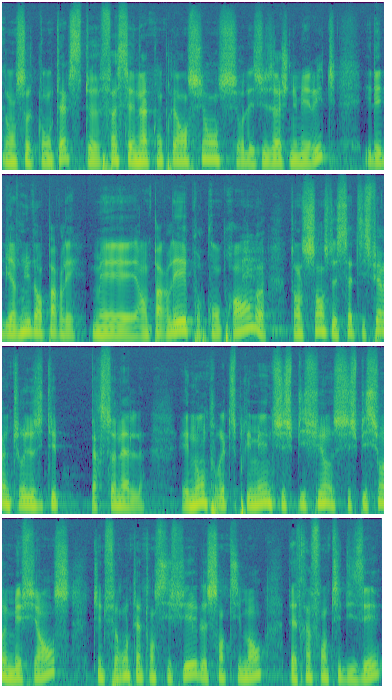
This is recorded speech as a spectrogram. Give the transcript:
Dans ce contexte, face à une incompréhension sur les usages numériques, il est bienvenu d'en parler. Mais en parler pour comprendre, dans le sens de satisfaire une curiosité personnel, et non pour exprimer une suspicion, suspicion et méfiance qui ne feront qu'intensifier le sentiment d'être infantilisé,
